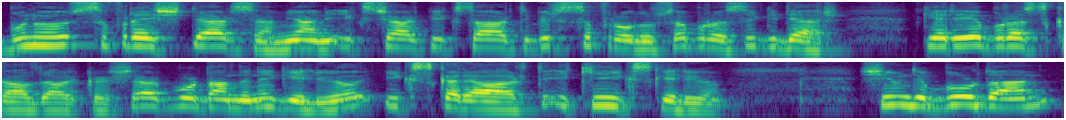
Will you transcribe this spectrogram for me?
Bunu sıfıra eşitlersem yani x çarpı x artı 1 sıfır olursa burası gider. Geriye burası kaldı arkadaşlar. Buradan da ne geliyor? x kare artı 2x geliyor. Şimdi buradan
